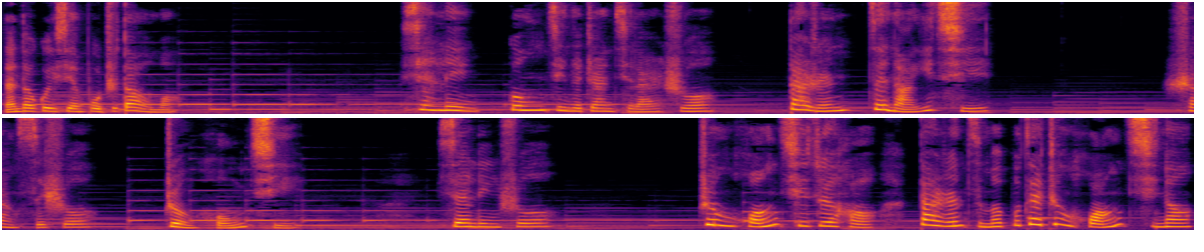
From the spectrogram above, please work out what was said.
难道贵县不知道吗？”县令恭敬地站起来说：“大人在哪一旗？”上司说：“正红旗。”县令说。正黄旗最好，大人怎么不在正黄旗呢？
